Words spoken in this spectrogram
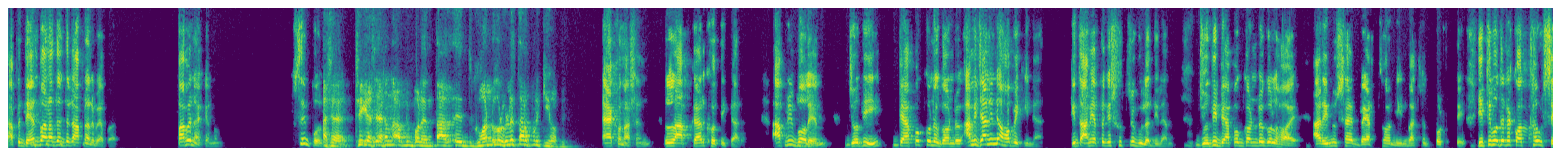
আপনি দেন বা না দেন এটা আপনার ব্যাপার। পাবে না কেন? সিম্পল আচ্ছা ঠিক আছে এখন আপনি বলেন তার গন্ডগোল হলে তারপরে কি হবে? এখন আসেন লাভকার ক্ষতিকার। আপনি বলেন যদি ব্যাপক কোনো গন্ডগোল আমি জানি না হবে কিনা। কিন্তু আমি আপনাকে সূত্রগুলো দিলাম। যদি ব্যাপক গন্ডগোল হয় আর ইনু সাহেব ব্যর্থ নির্বাচন করতে, ইতিমধ্যে একটা কথা উঠছে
